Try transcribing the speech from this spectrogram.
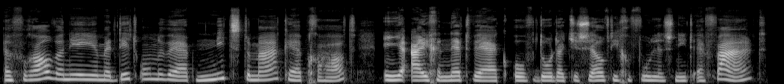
En vooral wanneer je met dit onderwerp niets te maken hebt gehad in je eigen netwerk of doordat je zelf die gevoelens niet ervaart,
